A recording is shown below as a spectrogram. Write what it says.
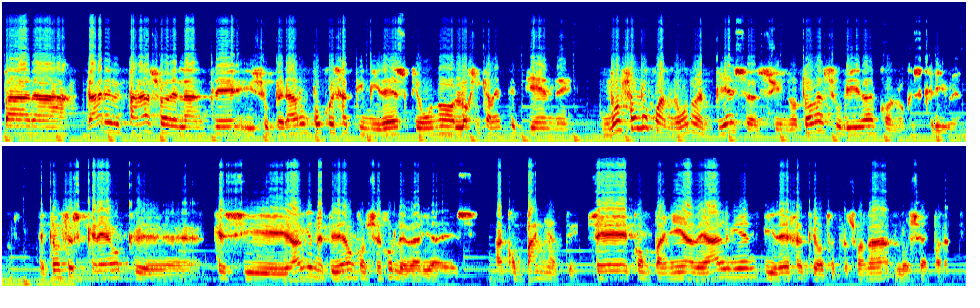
para dar el paso adelante y superar un poco esa timidez que uno lógicamente tiene, no solo cuando uno empieza, sino toda su vida con lo que escribe. Entonces creo que, que si alguien me pidiera un consejo le daría ese. Acompáñate, sé compañía de alguien y deja que otra persona lo sea para ti.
